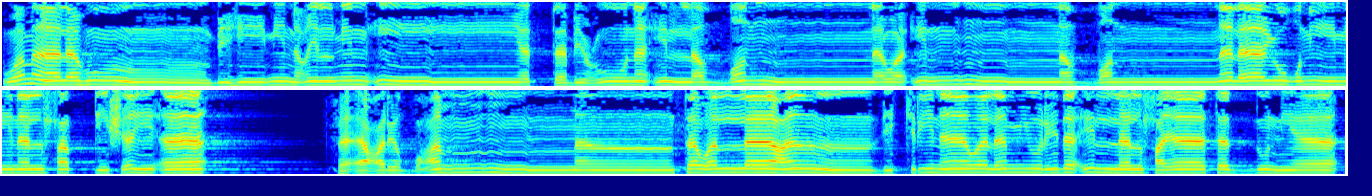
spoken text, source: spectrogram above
وما لهم به من علم ان يتبعون الا الظن وان الظن لا يغني من الحق شيئا فاعرض عمن تولى عن ذكرنا ولم يرد الا الحياة الدنيا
